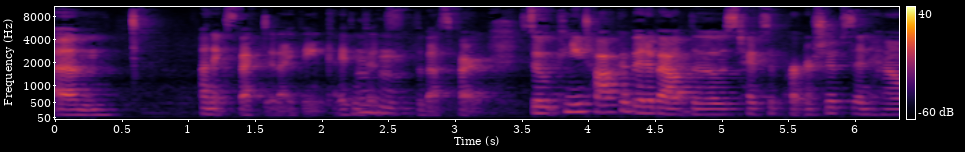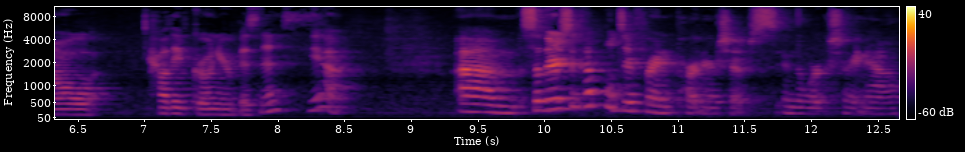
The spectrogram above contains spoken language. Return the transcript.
um, unexpected. I think. I think Mm-hmm. that's the best part. So, can you talk a bit about those types of partnerships and how how they've grown your business? Yeah. Um, so there's a couple different partnerships in the works right now.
